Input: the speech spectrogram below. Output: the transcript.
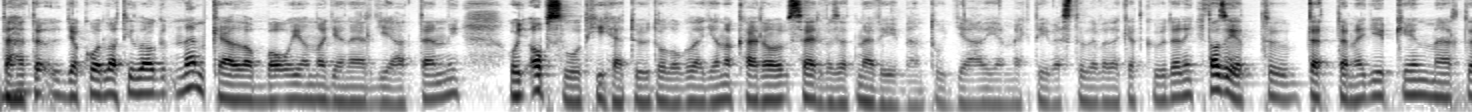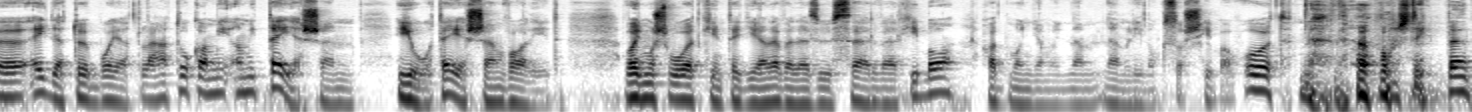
Tehát gyakorlatilag nem kell abba olyan nagy energiát tenni, hogy abszolút hihető dolog legyen, akár a szervezet nevében tudjál ilyen megtévesztő leveleket küldeni. Azért tettem egyébként, mert egyre több olyat látok, ami, ami teljesen jó, teljesen valid. Vagy most volt kint egy ilyen levelező szerver hiba, hadd mondjam, hogy nem, nem Linuxos hiba volt, de most éppen,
